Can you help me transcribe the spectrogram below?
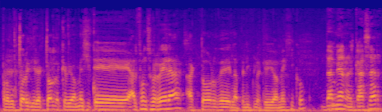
productor y director de Que Viva México. Eh, Alfonso Herrera, actor de la película Que Viva México. Damián Alcázar,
